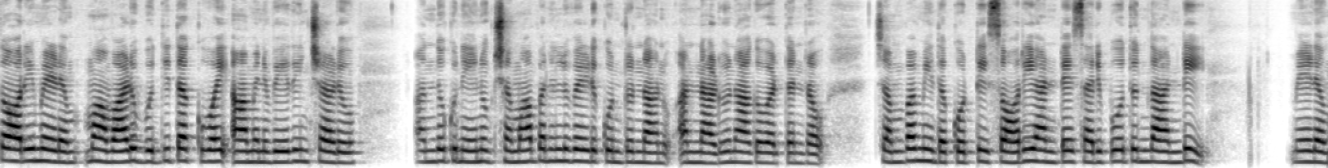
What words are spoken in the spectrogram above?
సారీ మేడం మా వాడు బుద్ధి తక్కువై ఆమెను వేధించాడు. అందుకు నేను క్షమాపణలు వేడుకుంటున్నాను అన్నాడు నాగవర్ధన్ రావు. చంప మీద కొట్టి సారీ అంటే సరిపోతుందా అండి? మేడం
